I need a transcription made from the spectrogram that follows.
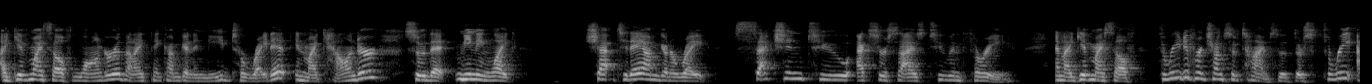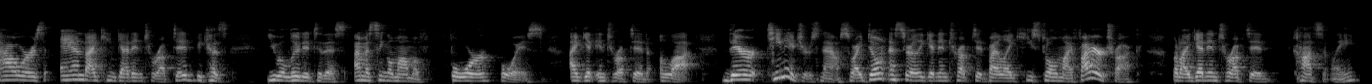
I give myself longer than I think I'm going to need to write it in my calendar. So that, meaning like, chat today, I'm going to write section two, exercise two and three. And I give myself three different chunks of time so that there's three hours and I can get interrupted because you alluded to this. I'm a single mom of four boys. I get interrupted a lot. They're teenagers now, so I don't necessarily get interrupted by like he stole my fire truck, but I get interrupted constantly.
